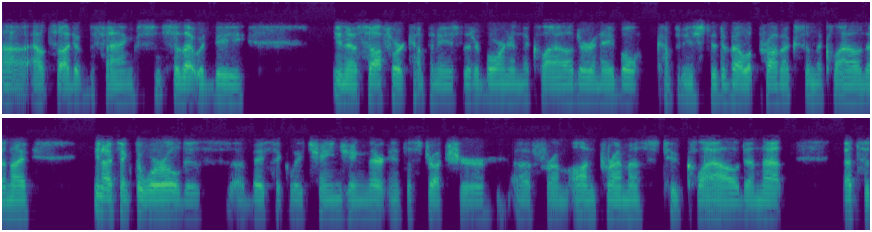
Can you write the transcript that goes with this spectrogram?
uh, outside of the FANGs. So that would be, you know, software companies that are born in the cloud or enable companies to develop products in the cloud. And I, you know, I think the world is uh, basically changing their infrastructure uh, from on-premise to cloud, and that that's a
